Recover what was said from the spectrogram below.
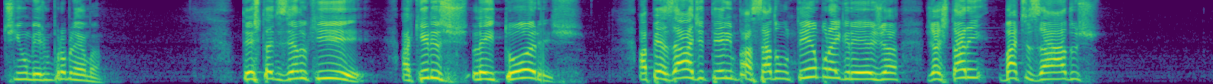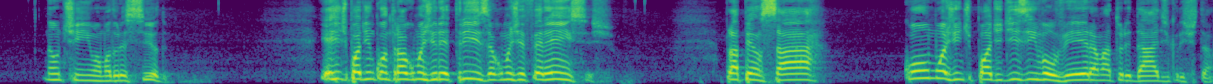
tinham o mesmo problema. O texto está dizendo que aqueles leitores, apesar de terem passado um tempo na igreja, já estarem batizados, não tinham amadurecido. E a gente pode encontrar algumas diretrizes, algumas referências para pensar como a gente pode desenvolver a maturidade cristã.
